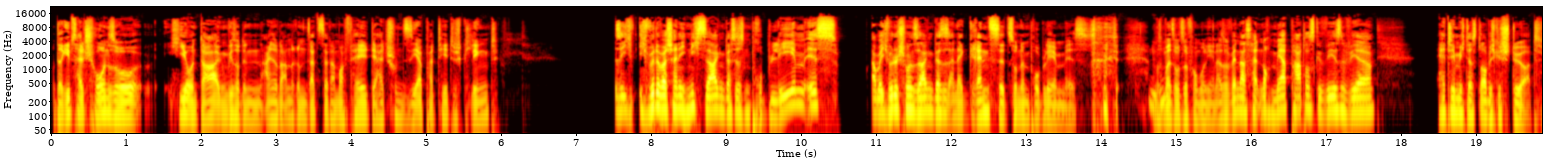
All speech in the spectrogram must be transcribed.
Und da gibt's halt schon so hier und da irgendwie so den ein oder anderen Satz, der da mal fällt, der halt schon sehr pathetisch klingt. Also ich, ich würde wahrscheinlich nicht sagen, dass es ein Problem ist, aber ich würde schon sagen, dass es an der Grenze zu einem Problem ist. muss Mhm. man so zu formulieren. Also wenn das halt noch mehr Pathos gewesen wäre, hätte mich das, glaube ich, gestört.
